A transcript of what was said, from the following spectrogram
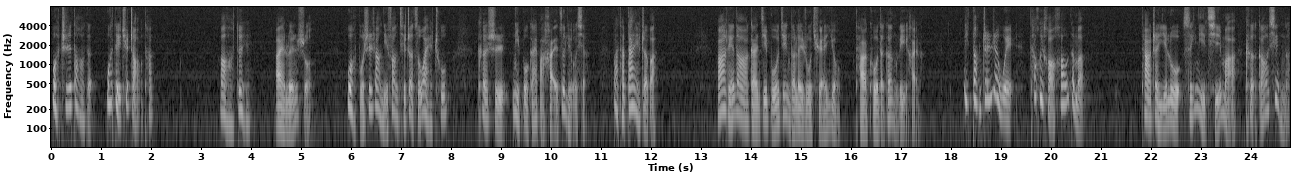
我知道的，我得去找他。”哦，对，艾伦说：“我不是让你放弃这次外出，可是你不该把孩子留下，把他带着吧。”阿莲娜感激不尽的泪如泉涌，她哭得更厉害了。你当真认为？他会好好的吗？他这一路随你骑马，可高兴呢。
